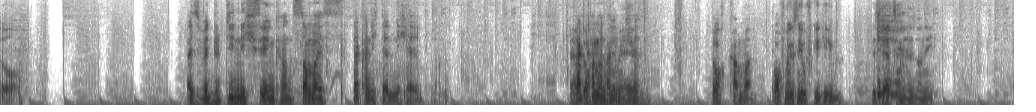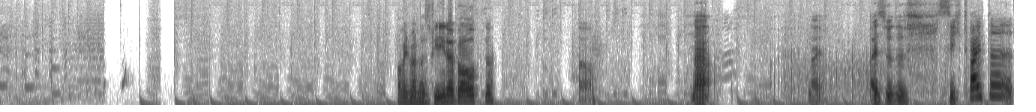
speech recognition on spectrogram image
Ja. Also wenn du die nicht sehen kannst, dann weiß, da kann ich dir nicht helfen. Ja, da kann man dir mir nicht helfen. helfen. Doch, kann man. Hoffnung ist nicht aufgegeben. Bisher zumindest noch nicht. Aber ich mal was Gegenteil behaupte. Ja. Naja. Naja. Also das Sichtweite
